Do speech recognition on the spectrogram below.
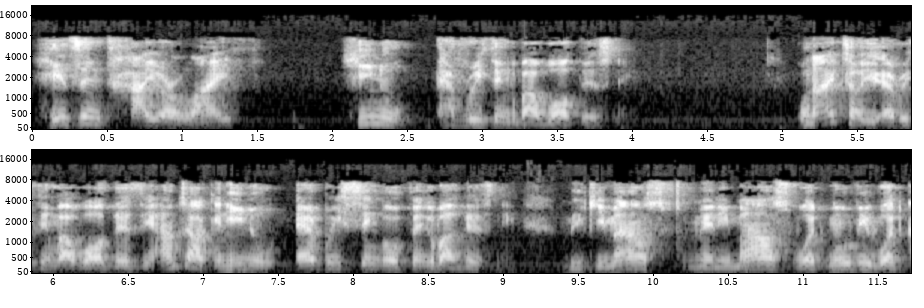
his entire life, he knew everything about Walt Disney. When I tell you everything about Walt Disney, I'm talking he knew every single thing about Disney. Mickey Mouse, Minnie Mouse, what movie, what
